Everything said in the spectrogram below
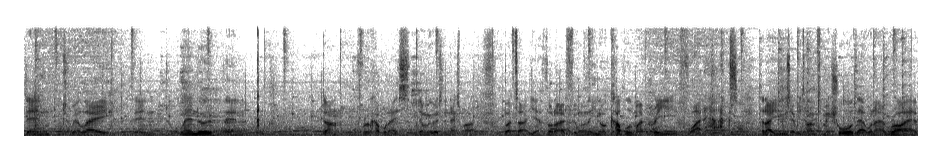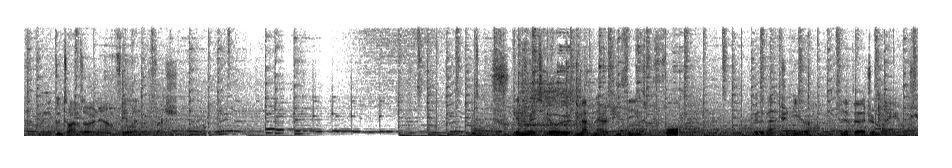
then to LA, then to Orlando, then done for a couple days. Then we go to the next part. But uh, yeah, thought I'd film you know a couple of my pre-flight hacks that I use every time to make sure that when I arrive, I'm in a good time zone and I'm feeling fresh. Getting ready to go, mapping out a few things before. Bit of action here in the Virgin Lounge.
